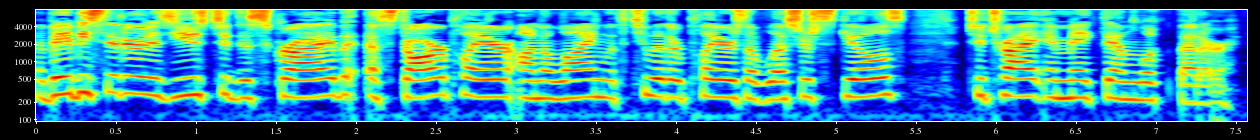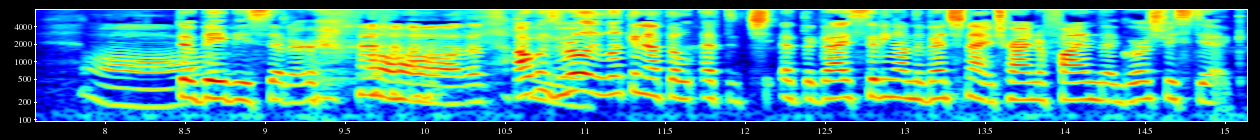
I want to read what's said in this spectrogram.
A babysitter is used to describe a star player on a line with two other players of lesser skills to try and make them look better. Aww. The babysitter. Aw, that's I was really looking at the at the at the guy sitting on the bench tonight trying to find the grocery stick.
